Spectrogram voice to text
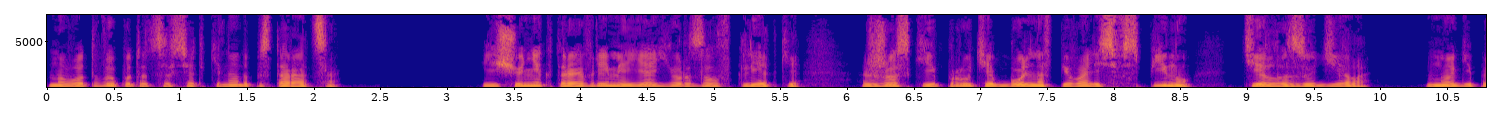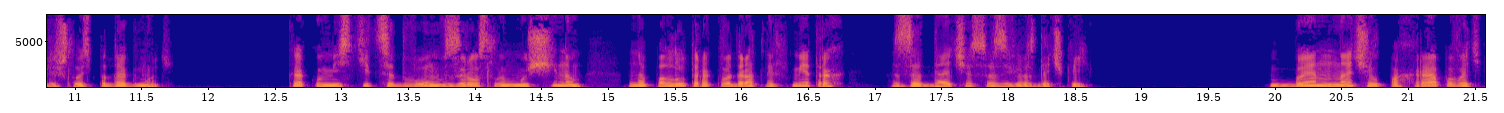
Но вот выпутаться все-таки надо постараться. Еще некоторое время я ерзал в клетке. Жесткие прутья больно впивались в спину, тело зудело. Ноги пришлось подогнуть. Как уместиться двум взрослым мужчинам на полутора квадратных метрах — задача со звездочкой. Бен начал похрапывать,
